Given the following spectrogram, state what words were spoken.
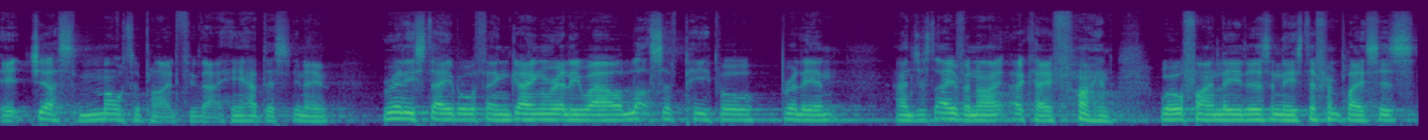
it just multiplied through that. He had this, you know, really stable thing going really well, lots of people, brilliant. And just overnight, okay, fine, we'll find leaders in these different places.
